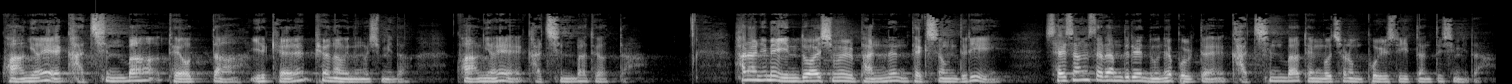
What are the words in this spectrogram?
광야에 갇힌 바 되었다. 이렇게 표현하고 있는 것입니다. 광야에 갇힌 바 되었다. 하나님의 인도하심을 받는 백성들이 세상 사람들의 눈에 볼 때 갇힌 바 된 것처럼 보일 수 있다는 뜻입니다.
